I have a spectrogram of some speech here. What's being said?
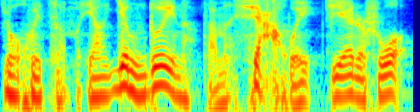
又会怎么样应对呢？咱们下回接着说。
